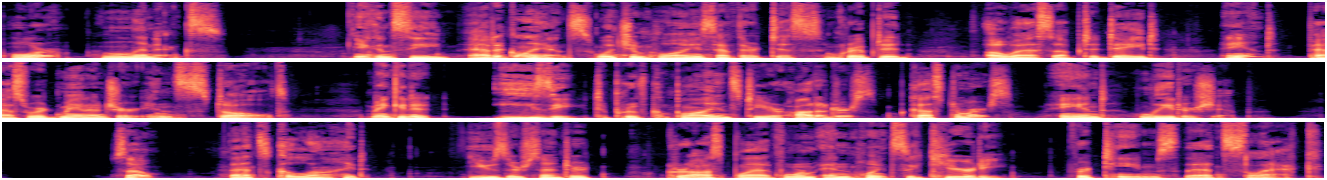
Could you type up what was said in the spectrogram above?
or Linux. You can see at a glance which employees have their disks encrypted, OS up to date, and password manager installed, making it easy to prove compliance to your auditors, customers, and leadership. So that's Kolide, user centered, cross platform endpoint security for teams that slack.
